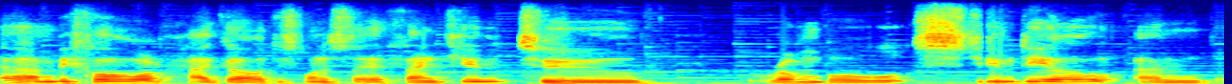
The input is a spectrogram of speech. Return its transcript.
Yeah, and before I go, I just want to say a thank you to Rumble Studio and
